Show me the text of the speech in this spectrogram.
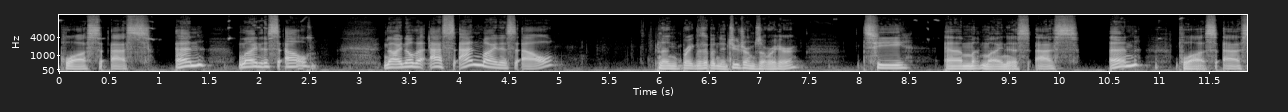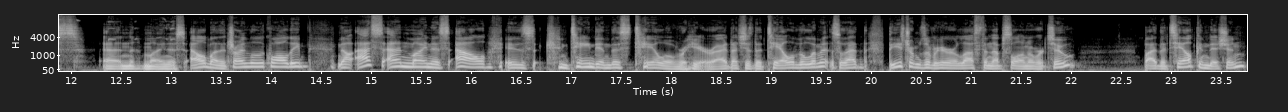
plus Sn minus L. Now I know that Sn minus L, and then break this up into two terms over here, Tm minus Sn plus Sn minus L by the triangle inequality. Now Sn minus L is contained in this tail over here, right? That's just the tail of the limit. So that these terms over here are less than epsilon over 2 by the tail condition.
